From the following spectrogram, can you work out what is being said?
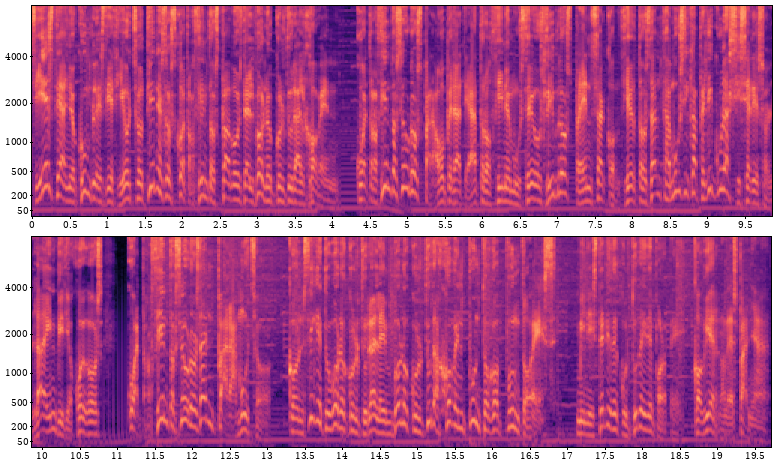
Si este año cumples 18, tienes los 400 pavos del Bono Cultural Joven. 400 euros para ópera, teatro, cine, museos, libros, prensa, conciertos, danza, música, películas y series online, videojuegos. 400 euros dan para mucho. Consigue tu bono cultural en bonoculturajoven.gov.es. Ministerio de Cultura y Deporte. Gobierno de España.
